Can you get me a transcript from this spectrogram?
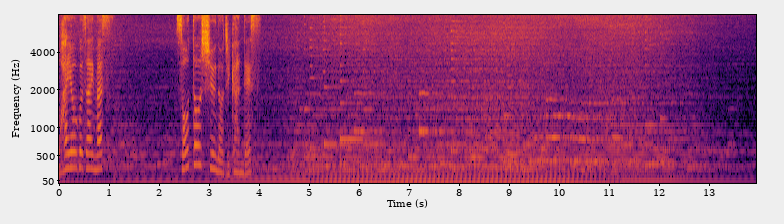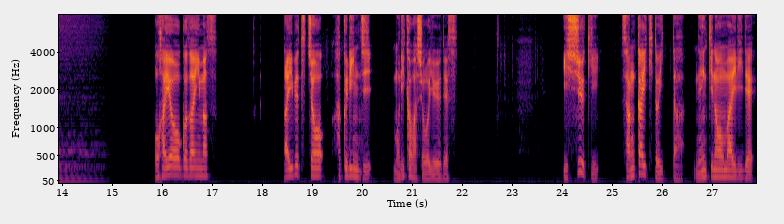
おはようございます。総統集の時間です。おはようございます。愛別町白林寺森川醤油です。一周忌三回忌といった年季のお参りで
